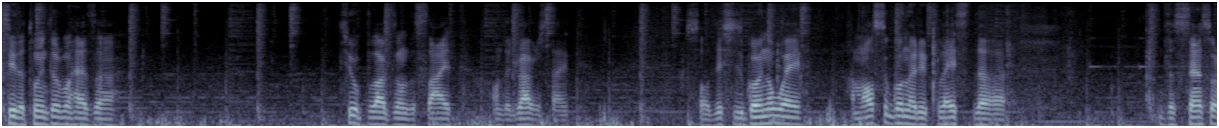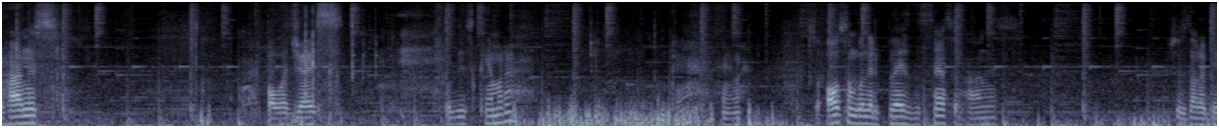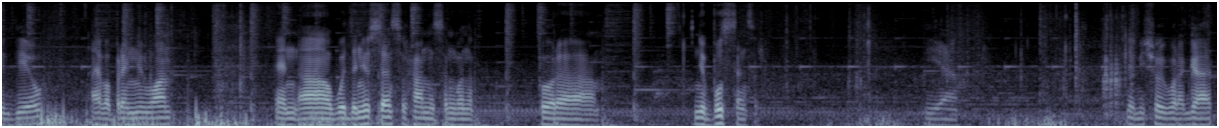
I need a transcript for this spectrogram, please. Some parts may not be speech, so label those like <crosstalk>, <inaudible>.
See the twin turbo has uh, two plugs on the side on the driver's side. So this is going away. I'm also gonna replace the the sensor harness. I apologize for this camera also I'm going to replace the sensor harness, which is not a big deal. I have a brand new one. And uh, with the new sensor harness, I'm going to put a new boost sensor. Yeah. Let me show you what I got.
